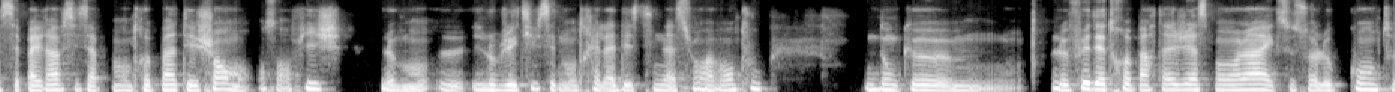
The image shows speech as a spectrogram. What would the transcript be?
c'est pas grave si ça montre pas tes chambres, on s'en fiche. L'objectif, c'est de montrer la destination avant tout. Donc, le fait d'être partagé à ce moment-là et que ce soit le compte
